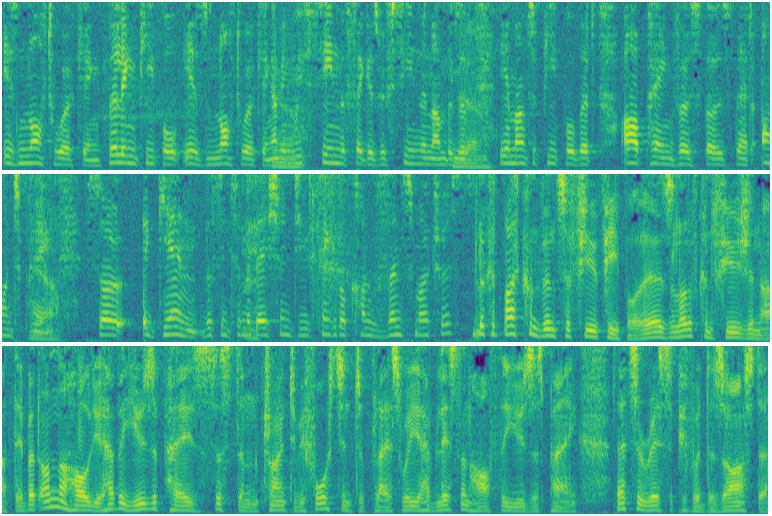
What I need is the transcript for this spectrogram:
is not working. Billing people is not working. I yeah. mean, we've seen the figures, we've seen the numbers yeah. of the amount of people that are paying versus those that aren't paying. Yeah. So, again, this intimidation, do you think it'll convince motorists? Look, it might convince a few people. There's a lot of confusion out there, but on the whole, you have a user pays system trying to be forced into place where you have less than half the users paying. That's a recipe for disaster.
